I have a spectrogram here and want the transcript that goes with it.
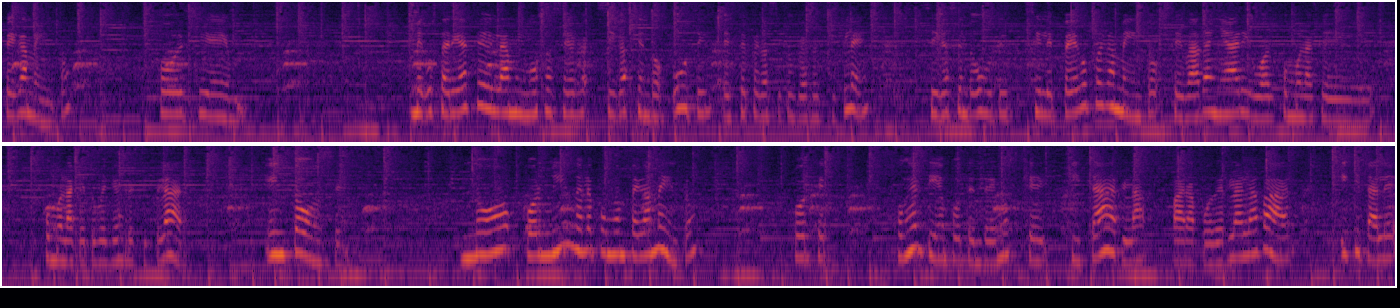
pegamento porque me gustaría que la mimosa siga siendo útil este pedacito que reciclé siga siendo útil. Si le pego pegamento se va a dañar igual como la que como la que tuve que reciclar entonces no por mí no le pongan pegamento porque con el tiempo tendremos que quitarla para poderla lavar y quitarle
